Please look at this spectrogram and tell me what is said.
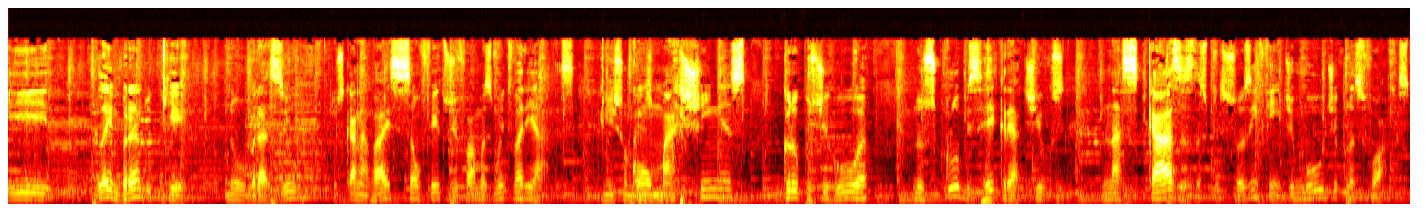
E lembrando que no Brasil os carnavais são feitos de formas muito variadas. Isso com mesmo. marchinhas, grupos de rua, nos clubes recreativos, nas casas das pessoas, enfim, de múltiplas formas.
